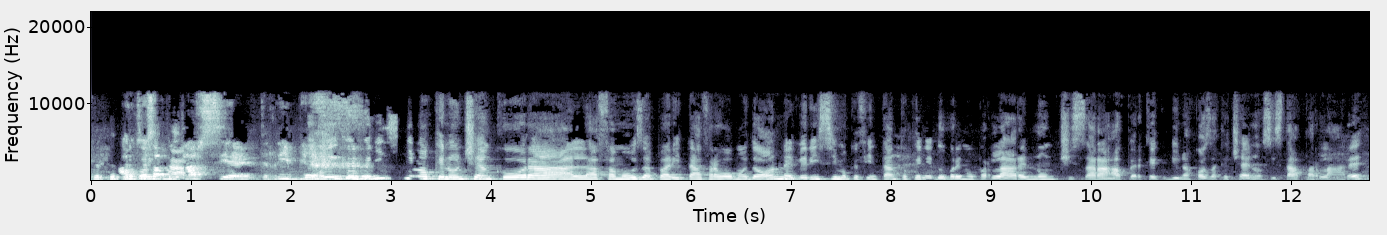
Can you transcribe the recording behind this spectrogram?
Perché Autosabotarsi è terribile. È, è, verissimo che non c'è ancora la famosa parità fra uomo e donna, è verissimo che fin tanto che ne dovremo parlare non ci sarà, perché di una cosa che c'è non si sta a parlare.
